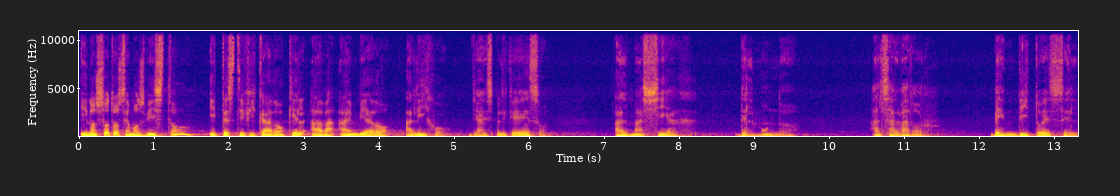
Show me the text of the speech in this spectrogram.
y nosotros hemos visto y testificado que el Abba ha enviado al Hijo, ya expliqué eso, al Mashiach del mundo, al Salvador. Bendito es Él,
